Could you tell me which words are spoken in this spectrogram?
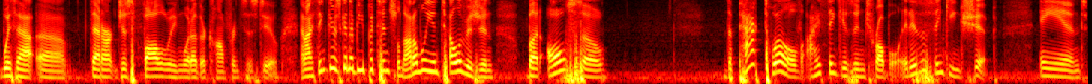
without uh, that aren't just following what other conferences do. And I think there's going to be potential not only in television, but also the Pac 12, I think, is in trouble. It is a sinking ship. And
